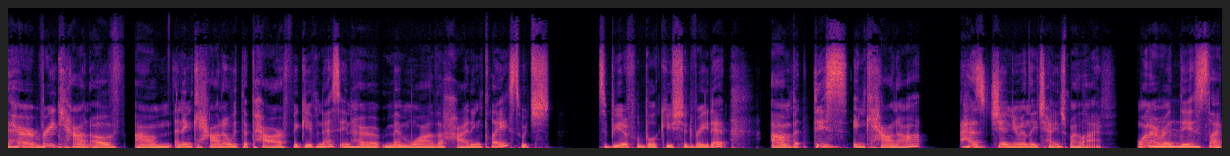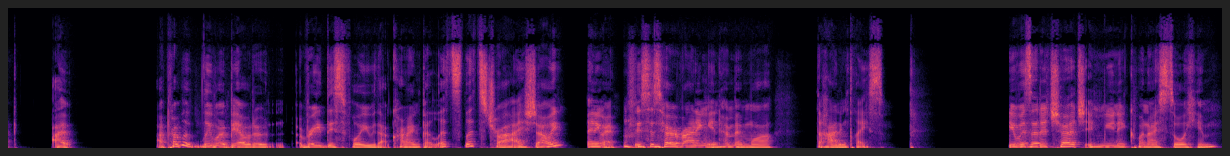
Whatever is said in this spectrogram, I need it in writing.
her recount of um, an encounter with the power of forgiveness in her memoir, The Hiding Place, which is a beautiful book. You should read it. Um, but this encounter has genuinely changed my life. When I read Mm. this, like I, I probably won't be able to read this for you without crying. But let's let's try, shall we? Anyway, this is her writing in her memoir, The Hiding Place. It was at a church in Munich when I saw him,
